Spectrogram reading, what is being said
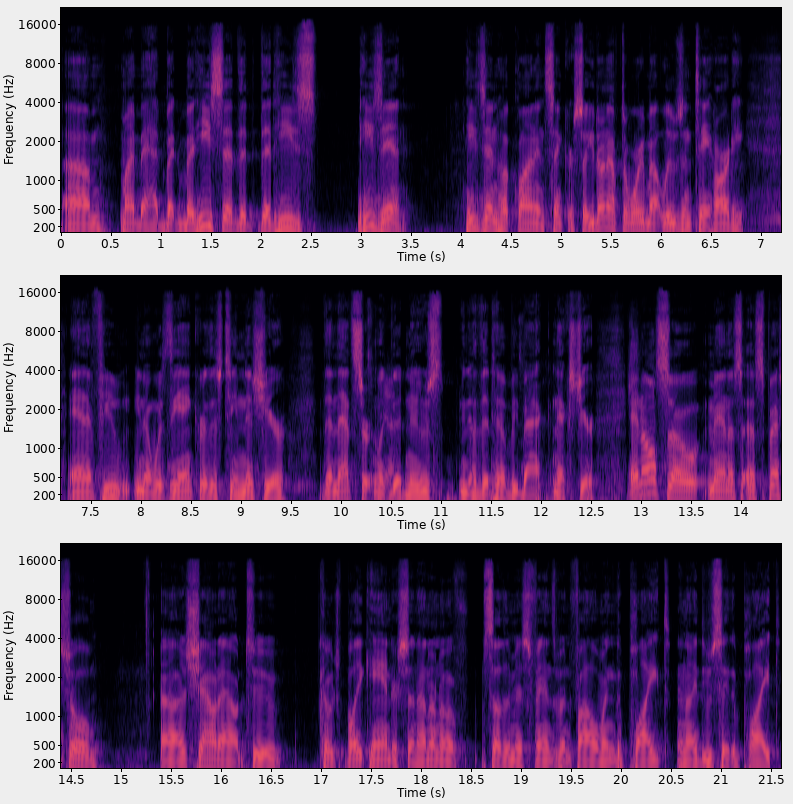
Um, my bad. But but he said that that he's he's in. He's in hook, line, and sinker, so you don't have to worry about losing Tay Hardy. And if he, you know, was the anchor of this team this year, then that's certainly yeah. good news. You know that he'll be back next year. Sure. And also, man, a, a special uh, shout out to Coach Blake Anderson. I don't know if Southern Miss fans have been following the plight, and I do say the plight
